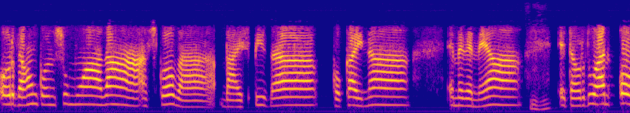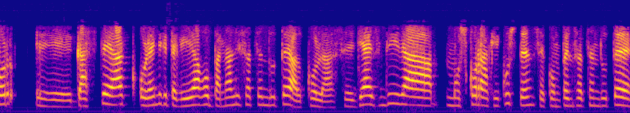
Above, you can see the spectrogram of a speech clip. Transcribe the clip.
hor dagon konsumoa da asko, ba, ba espida, kokaina, MDMA, mhm. eta orduan hor e, gazteak oraindik eta gehiago banalizatzen dute alkola. Ze ja ez dira moskorrak ikusten, ze konpensatzen dute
